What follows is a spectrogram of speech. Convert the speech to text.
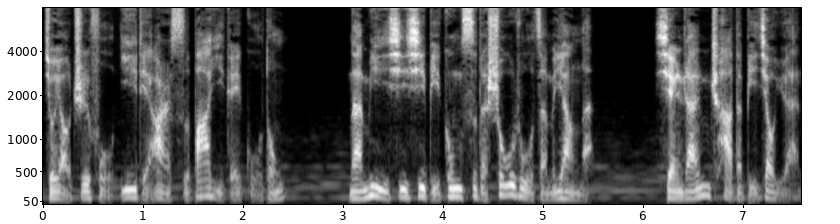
就要支付一点二四八亿给股东。那密西西比公司的收入怎么样呢？显然差得比较远。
